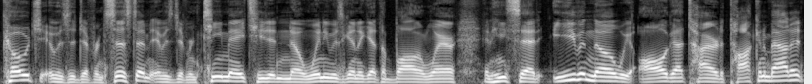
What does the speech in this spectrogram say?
coach. It was a different system. It was different teammates. He didn't know when he was going to get the ball and where. And he said, even though we all got tired of talking about it,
